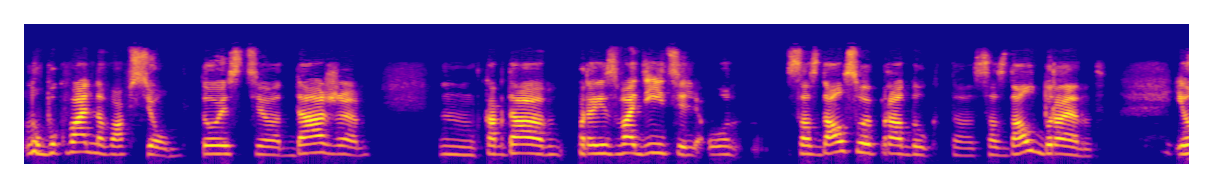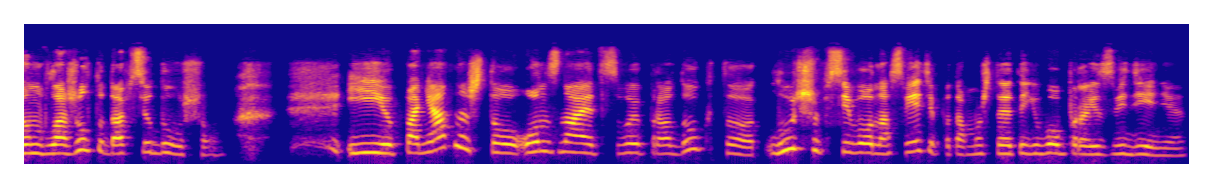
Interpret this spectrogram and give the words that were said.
ну, буквально во всем. То есть даже когда производитель, он создал свой продукт, э, создал бренд, и он вложил туда всю душу. И понятно, что он знает свой продукт э, лучше всего на свете, потому что это его произведение.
